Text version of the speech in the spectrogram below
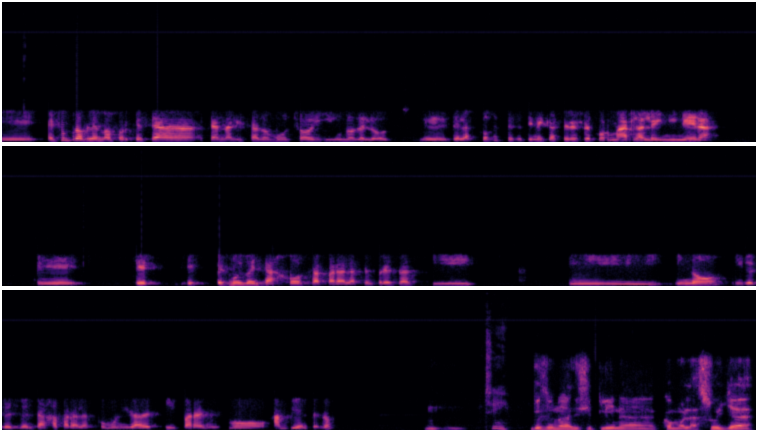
es un problema porque se ha, se ha analizado mucho y uno de los eh, de las cosas que se tiene que hacer es reformar la ley minera, eh, que es, muy ventajosa para las empresas y, y, y no, y de desventaja para las comunidades y para el mismo ambiente, ¿no? Sí. Desde una disciplina como la suya,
